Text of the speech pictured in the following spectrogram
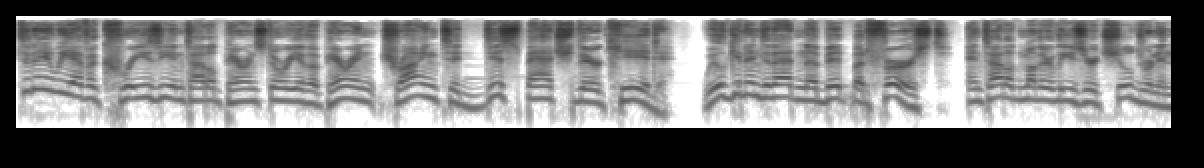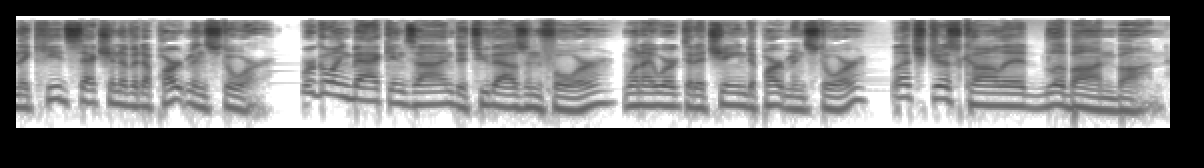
Today we have a crazy entitled parent story of a parent trying to dispatch their kid. We'll get into that in a bit, but first, entitled mother leaves her children in the kids section of a department store. We're going back in time to 2004 when I worked at a chain department store. Let's just call it Le Bon Bon.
